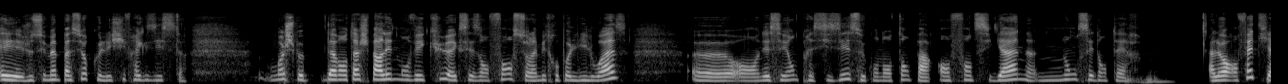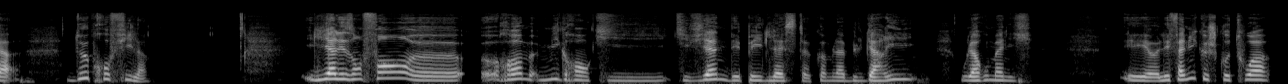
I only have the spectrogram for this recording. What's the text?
et je suis même pas sûre que les chiffres existent. Moi, je peux davantage parler de mon vécu avec ces enfants sur la métropole lilloise, heu, en essayant de préciser ce qu'on entend par enfants tziganes non sédentaires. Mmh mh. Alors en fait, il y a 2 profils. Il y a les enfants, heu, roms migrants qui qui viennent des pays de l'Est, comme la Bulgarie ou la Roumanie et heu, les familles que je côtoie,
